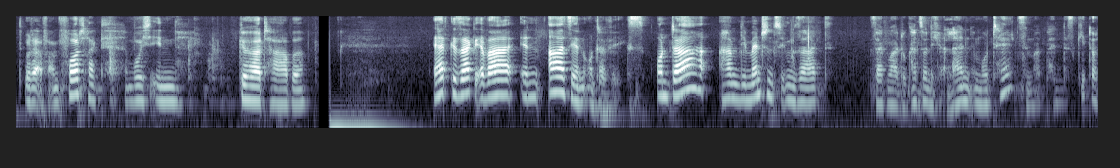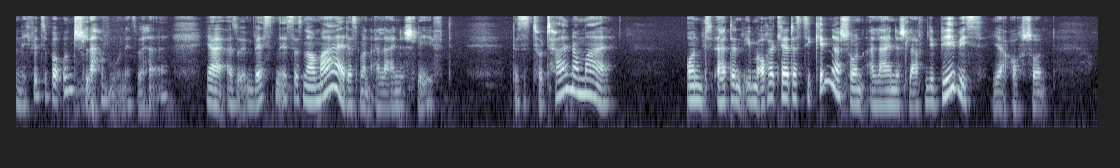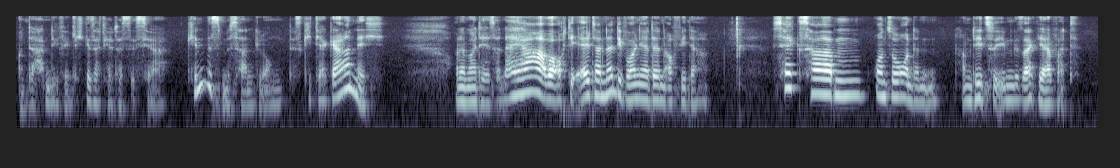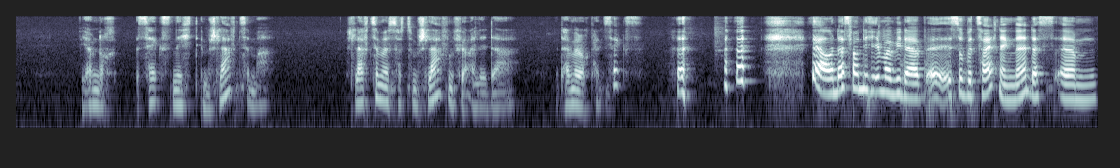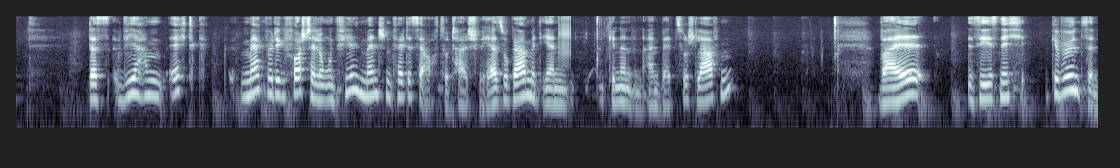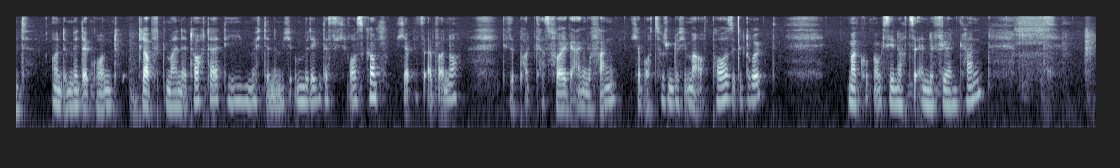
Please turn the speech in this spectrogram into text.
oder auf einem Vortrag, wo ich ihn gehört habe. Er hat gesagt, er war in Asien unterwegs und da haben die Menschen zu ihm gesagt, sag mal, du kannst doch nicht allein im Hotelzimmer pennen, das geht doch nicht, willst du bei uns schlafen? Und jetzt, ja, also im Westen ist es normal, dass man alleine schläft. Das ist total normal. Und er hat dann eben auch erklärt, dass die Kinder schon alleine schlafen, die Babys ja auch schon. Und da haben die wirklich gesagt, ja, das ist ja Kindesmisshandlung, das geht ja gar nicht. Und dann meinte er so, naja, aber auch die Eltern, ne, die wollen ja dann auch wieder Sex haben und so. Und dann haben die zu ihm gesagt, ja, was? Wir haben doch Sex nicht im Schlafzimmer. Schlafzimmer ist doch zum Schlafen für alle da. Da haben wir doch keinen Sex. ja, und das fand ich immer wieder, äh, ist so bezeichnend, ne? dass, ähm, dass wir haben echt merkwürdige Vorstellungen und vielen Menschen fällt es ja auch total schwer, sogar mit ihren Kindern in einem Bett zu schlafen, weil sie es nicht gewöhnt sind. Und im Hintergrund klopft meine Tochter, die möchte nämlich unbedingt, dass ich rauskomme. Ich habe jetzt einfach noch diese Podcast-Folge angefangen. Ich habe auch zwischendurch immer auf Pause gedrückt. Mal gucken, ob ich sie noch zu Ende führen kann.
